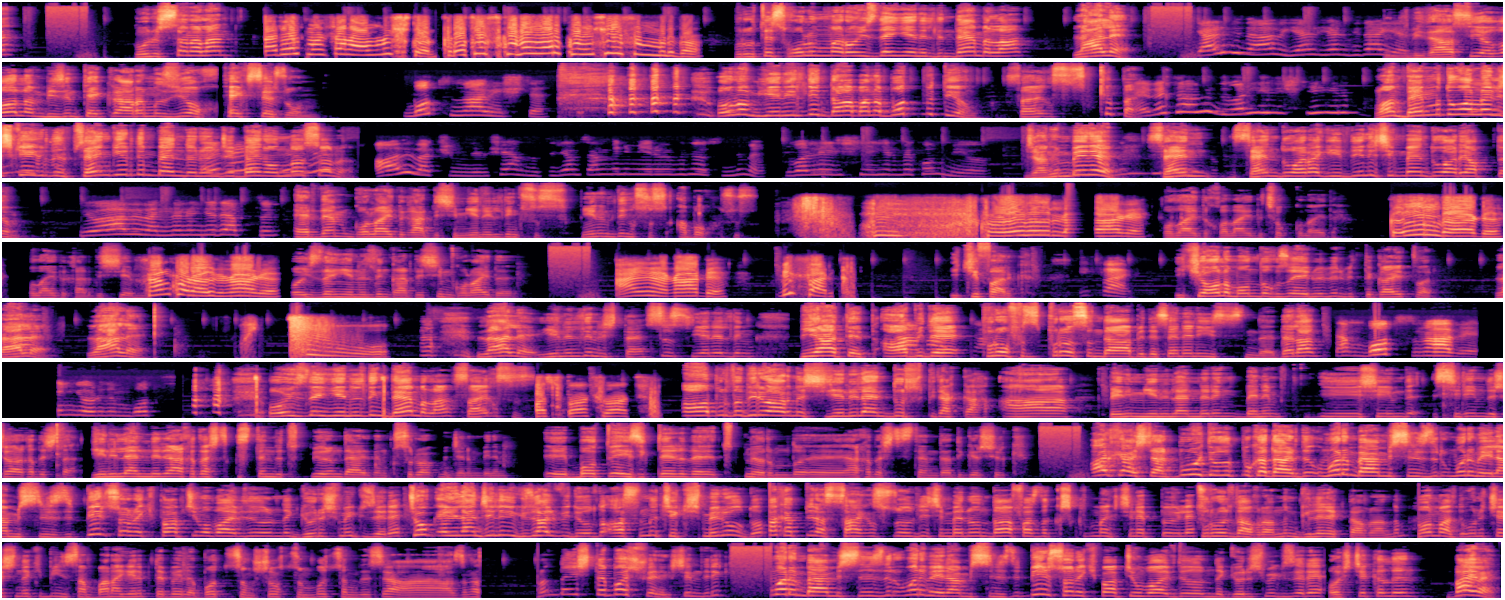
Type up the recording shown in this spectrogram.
Konuşsana lan. Duvar yapmasan almıştım. Protest kolun var konuşuyorsun burada. Protest kolun var o yüzden yenildin değil mi lan? Lale. Gel bir abi gel gel bir daha gel. Bir dahası yok oğlum bizim tekrarımız yok. Tek sezon. Botsun abi işte. Oğlum yenildin daha bana bot mu diyorsun? Saygısız köpek. Evet abi duvarla ilişkiye girip. Lan ben mi duvarla ilişkiye girdim? Sen girdin benden önce Evet, ben ondan evet. sonra. Abi bak şimdi bir şey anlatacağım. Sen benim yerimi biliyorsun değil mi? Duvarla ilişkiye girmek olmuyor. Canım benim. Sen sen duvara girdiğin için ben duvar yaptım. Yo abi benden önce de yaptın. Erdem kolaydı kardeşim. Yenildin sus. Yenildin sus. Abo sus. Kolay değil abi. Kolaydı kolaydı çok kolaydı. Değildi abi. Kolaydı kardeşim. Sen kolaydın abi. O yüzden yenildin kardeşim kolaydı. Aynen abi. Bir fark. İki fark. Bir fark. İki oğlum 19'a 21 bitti gayet var. Lale. Lale. Lale yenildin işte. Sus yenildin. Biat et. Abi de profus prosun de abi de sen en iyisisin de. De lan. Sen botsun abi. Ben gördüm bot. O yüzden yenildin değil mi lan? Saygısız. Bas bas bas. Aa burada biri varmış. Yenilen dur bir dakika. Aa benim yenilenlerin benim e, şeyimde sileyim de şu arkadaşlar. Yenilenleri arkadaşlık listemde tutmuyorum derdim. Kusura bakma canım benim. E, bot ve ezikleri de tutmuyorum e, arkadaş listemde. Hadi görüşürüz. Arkadaşlar bu videoluk bu kadardı. Umarım beğenmişsinizdir. Umarım eğlenmişsinizdir. Bir sonraki PUBG Mobile videolarında görüşmek üzere. Çok eğlenceli ve güzel bir video oldu. Aslında çekişmeli oldu. Fakat biraz saygısız olduğu için ben onu daha fazla kışkırtmak için hep böyle troll davrandım. Gülerek davrandım. Normalde 13 yaşındaki bir insan bana gelip de böyle botsun, şotsun, botsun dese "Aa, ağzına onu da işte boş verin şimdilik. Umarım beğenmişsinizdir. Umarım eğlenmişsinizdir. Bir sonraki PUBG Mobile videolarında görüşmek üzere. Hoşçakalın. Bay bay.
